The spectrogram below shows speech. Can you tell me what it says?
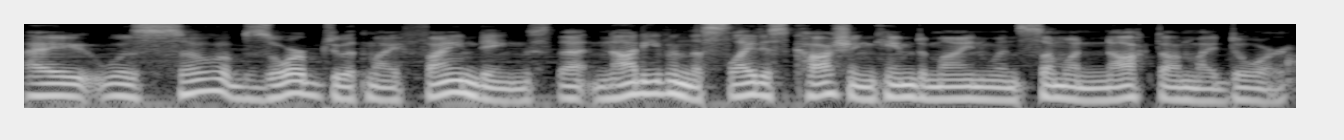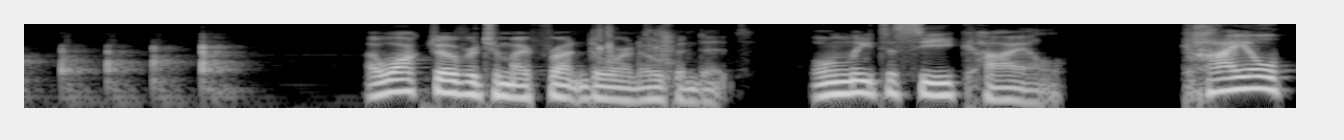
I was so absorbed with my findings that not even the slightest caution came to mind when someone knocked on my door. I walked over to my front door and opened it, only to see Kyle. Kyle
